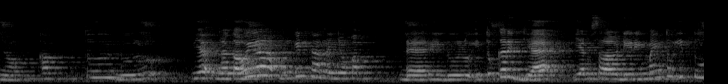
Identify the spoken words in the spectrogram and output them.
nyokap tuh dulu ya nggak tahu ya mungkin karena nyokap dari dulu itu kerja yang selalu dirima itu itu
